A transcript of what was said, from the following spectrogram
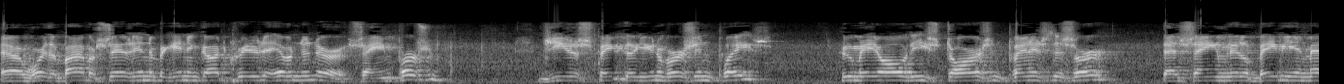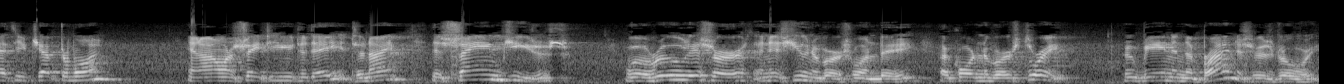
where the Bible says, In the beginning God created the heaven and the earth. Same person. Jesus spake the universe in place. Who made all these stars and planets this earth? That same little baby in Matthew chapter 1. And I want to say to you today, tonight, the same Jesus will rule this earth and this universe one day, according to verse 3. Who being in the brightness of his glory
